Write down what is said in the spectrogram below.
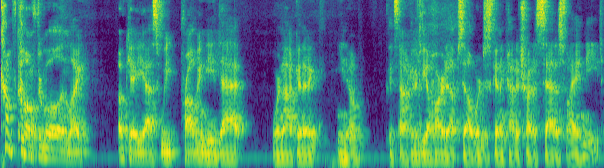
comfortable, comfortable and like, okay, yes, we probably need that. We're not going to, you know, it's not going to be a hard upsell. We're just going to kind of try to satisfy a need.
